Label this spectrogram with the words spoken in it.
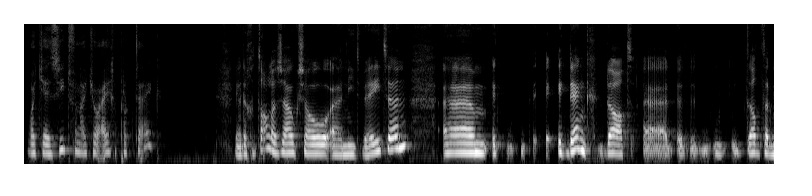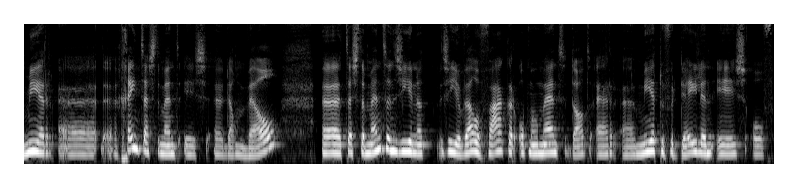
Wat jij ziet vanuit jouw eigen praktijk? Ja, de getallen zou ik zo uh, niet weten. Um, ik, ik, denk dat, uh, dat er meer geen testament is dan wel. testamenten zie je, zie je wel vaker op het moment dat er meer te verdelen is of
